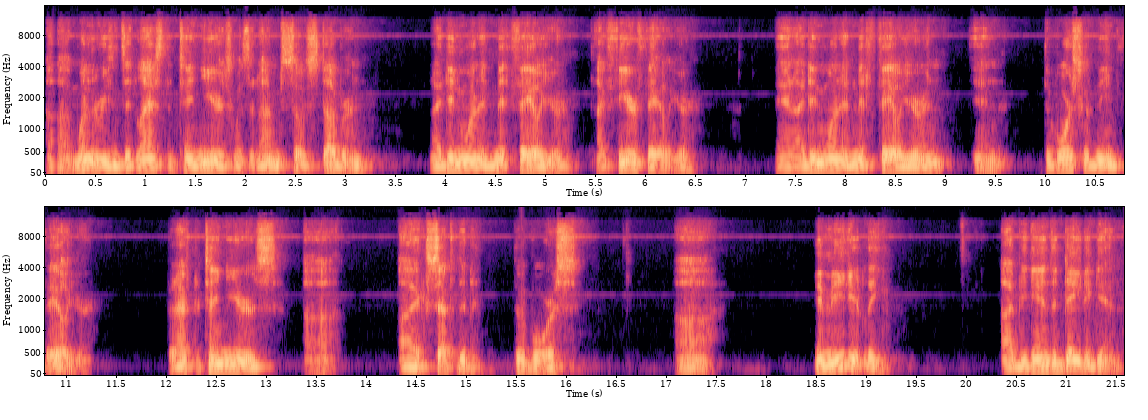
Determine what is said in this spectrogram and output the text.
uh, one of the reasons it lasted 10 years was that I'm so stubborn. I didn't want to admit failure. I fear failure. And I didn't want to admit failure, and, and divorce would mean failure. But after 10 years, uh, I accepted divorce. Uh, immediately, I began to date again.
